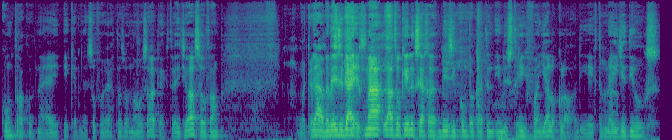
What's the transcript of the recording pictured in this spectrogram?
contract had. Nee, ik heb net zoveel recht als wat Noah's Ark heeft. Weet je wel, zo van, Ja, maar deze guy, maar laten we ook eerlijk zeggen, Busy komt ook uit een industrie van Yellow Claw. Die heeft de major deals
